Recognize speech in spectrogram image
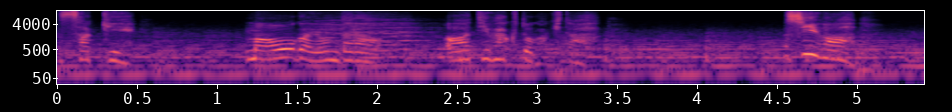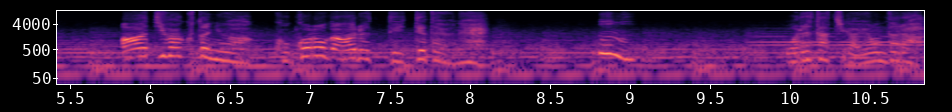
さっき魔王が呼んだらアーティファクトが来た。シーファーアーティファクトには心があるって言ってたよね。うむ俺たちが呼んだら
